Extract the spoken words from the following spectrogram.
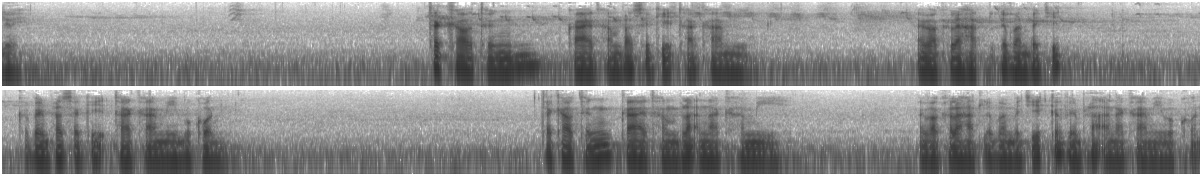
เรื่อย ๆ ถ้าเข้าถึง กายธรรมรัศกิทาคามีไม่ว่ากรหัดหรือบันปจิต ก็เป็นพระสกิทาคามีบุคคลแต่เข้าถึงกายธรรมพระอนาคามีไม่ว่าครหัสหรือบรรพจิตก็เป็นพระอนาคามีบุคคล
